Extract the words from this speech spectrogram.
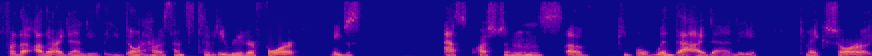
for the other identities that you don't have a sensitivity reader for, you just ask questions of people with that identity to make sure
